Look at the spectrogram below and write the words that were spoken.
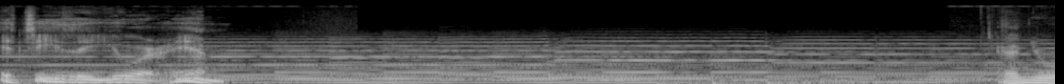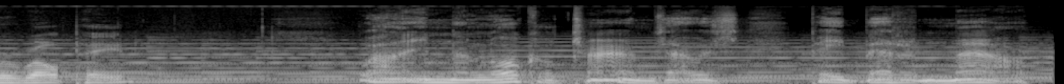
it's either you or him. And you were well paid? Well, in the local terms, I was paid better than Mao.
